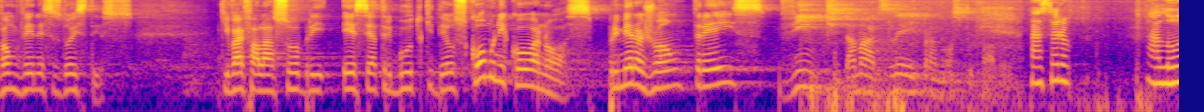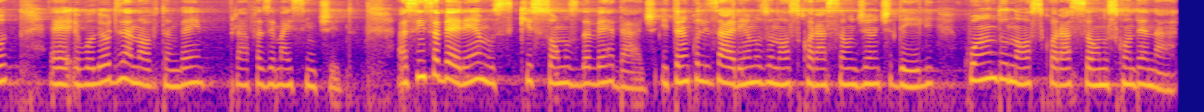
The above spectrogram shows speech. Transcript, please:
Vamos ver nesses dois textos. Que vai falar sobre esse atributo que Deus comunicou a nós. 1 João 3, 20. Damares, leia aí para nós, por favor. Pastor, alô, é, eu vou ler o 19 também, para fazer mais sentido. Assim saberemos que somos da verdade e tranquilizaremos o nosso coração diante dele quando o nosso coração nos condenar,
